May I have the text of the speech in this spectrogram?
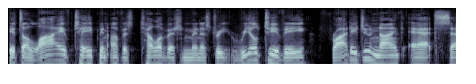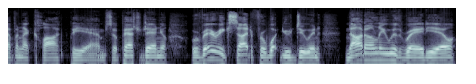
It's a live taping of his television ministry, Real TV, Friday, June 9th at 7 o'clock p.m. So, Pastor Daniel, we're very excited for what you're doing, not only with radio,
